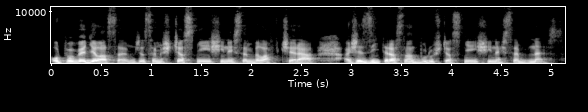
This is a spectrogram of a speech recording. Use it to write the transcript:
Odpověděla jsem, že jsem šťastnější, než jsem byla včera a že zítra snad budu šťastnější, než jsem dnes.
